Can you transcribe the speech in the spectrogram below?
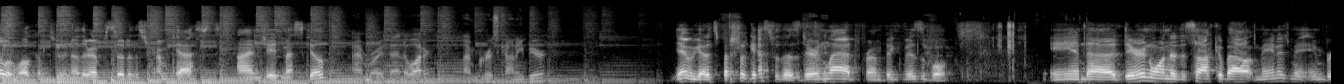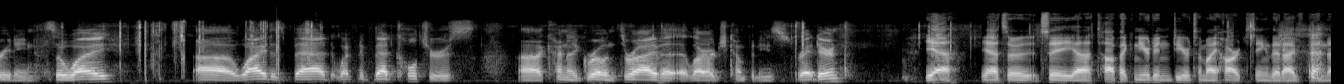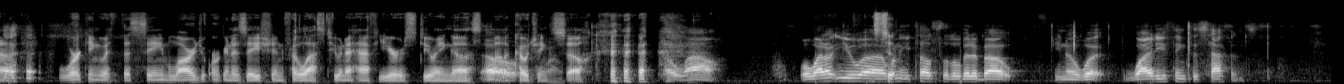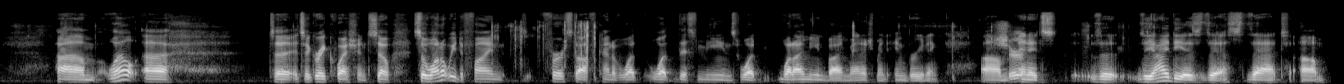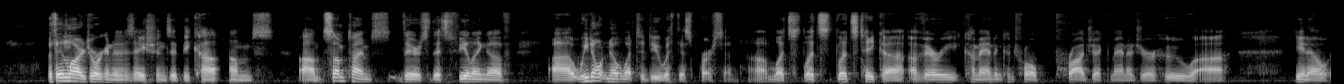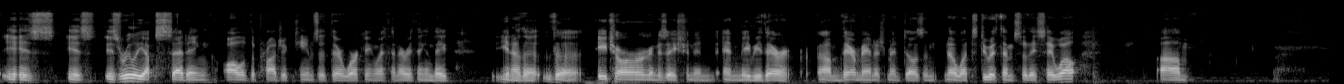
Hello and welcome to another episode of the Scrumcast. I'm Jade Meskill. I'm Roy van de Water. I'm Chris Coneybeer. Yeah, we got a special guest with us, Darrin Ladd from Big Visible. And uh, Darrin wanted to talk about management inbreeding. So why uh, why does bad why do bad cultures uh, kind of grow and thrive at, at, large companies, right, Darrin? Yeah, yeah, it's a it's a uh, topic near and dear to my heart, seeing that I've been uh, working with the same large organization for the last two and a half years doing uh, uh oh, coaching. Wow. So, oh wow. Well, why don't you uh, so, why don't you tell us a little bit about you know what why do you think this happens? Um, well uh, it's a, it's a great question. So, so why don't we define first off kind of what, what this means, what, what I mean by management inbreeding. Um, sure. And it's the, the idea is this that um, within large organizations, it becomes um, sometimes there's this feeling of uh, we don't know what to do with this person. Um, let's, let's, let's take a, a, very command and control project manager who uh, you know is is is really upsetting all of the project teams that they're working with and everything and they you know the the HR organization and and maybe their um, their management doesn't know what to do with them, so they say, well. Um,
